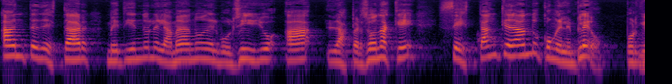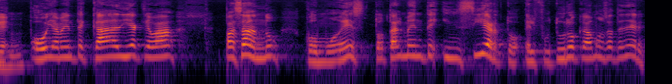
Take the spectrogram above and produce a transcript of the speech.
antes de estar metiéndole la mano en el bolsillo a las personas que se están quedando con el empleo. Porque obviamente cada día que va pasando, como es totalmente incierto el futuro que vamos a tener,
